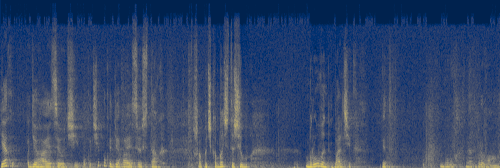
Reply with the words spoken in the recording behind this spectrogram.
Як одягається очіпок? Очіпок одягається ось так. Шапочка, бачите, щоб бровин, пальчик від був над бровами.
